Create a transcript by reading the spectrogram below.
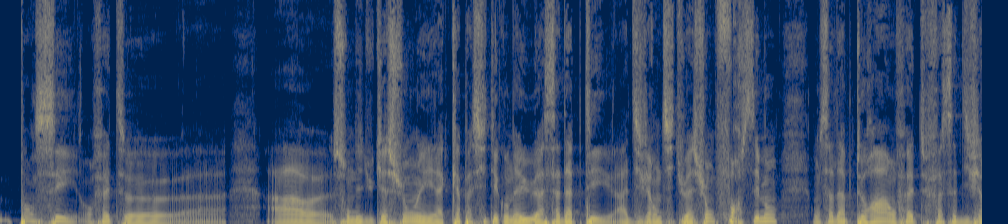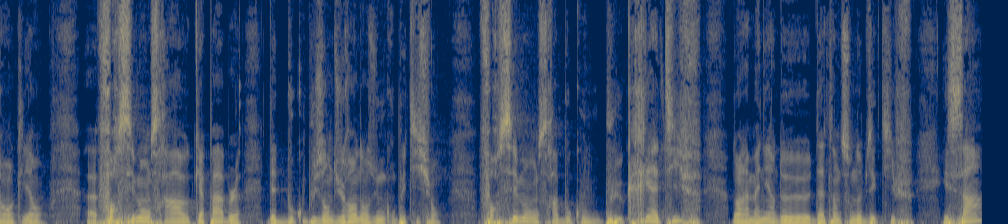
euh, pensé en fait à, son éducation et la capacité qu'on a eue à s'adapter à différentes situations, forcément on s'adaptera en fait face à différents clients. forcément on sera capable d'être beaucoup plus endurant dans une compétition. Forcément on sera beaucoup plus créatif dans la manière d'atteindre son objectif. Et ça,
